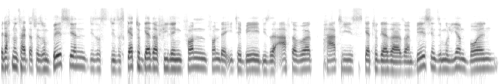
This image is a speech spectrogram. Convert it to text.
Wir dachten uns halt, dass wir so ein bisschen dieses, dieses Get-Together-Feeling von, von der ITB, diese After-Work-Partys, Get-Together, so ein bisschen simulieren wollen.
